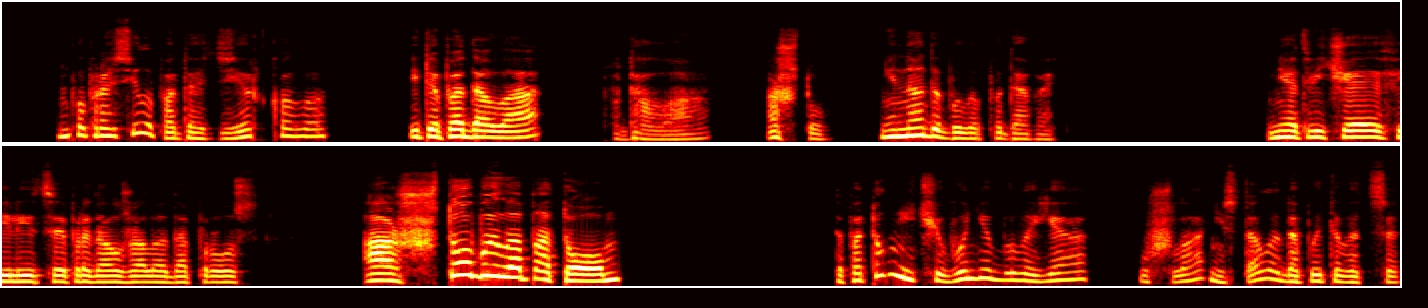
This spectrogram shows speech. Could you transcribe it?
— Ну, попросила подать зеркало. — И ты подала? — Подала. А что, не надо было подавать? Не отвечая, Фелиция продолжала допрос. — А что было потом? — Да потом ничего не было. Я ушла, не стала допытываться,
